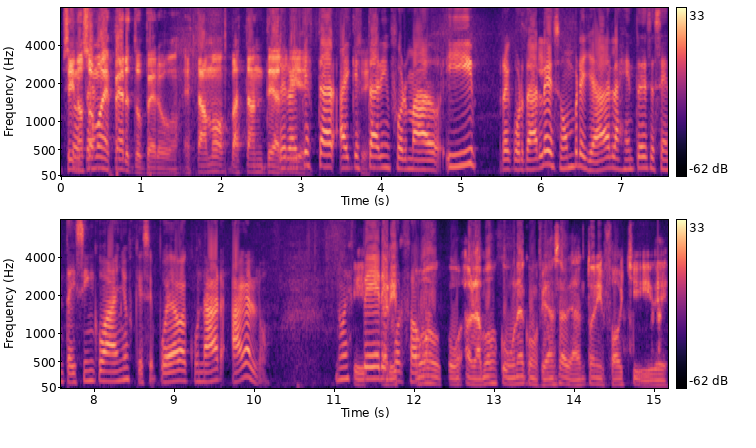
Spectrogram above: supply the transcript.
Sí, no somos expertos, pero estamos bastante al Pero hay día. que estar, hay que Sí. estar informado. Y recordarles, hombre, ya la gente de 65 años que se pueda vacunar, háganlo. No Y, espere, por favor. hablamos con- hablamos con una confianza de Anthony Fauci y de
